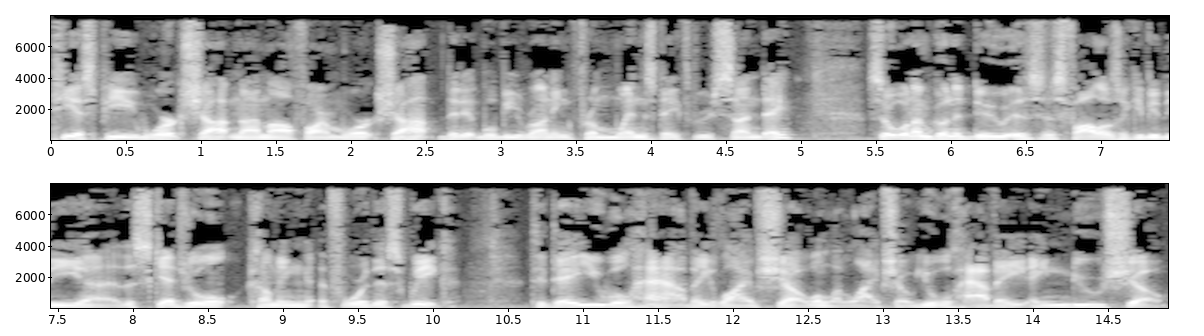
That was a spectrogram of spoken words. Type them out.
TSP workshop, Nine Mile Farm workshop, that it will be running from Wednesday through Sunday. So what I'm going to do is as follows. I'll give you the uh, the schedule coming for this week. Today you will have a live show. Well, a live show. You will have a, a new show.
